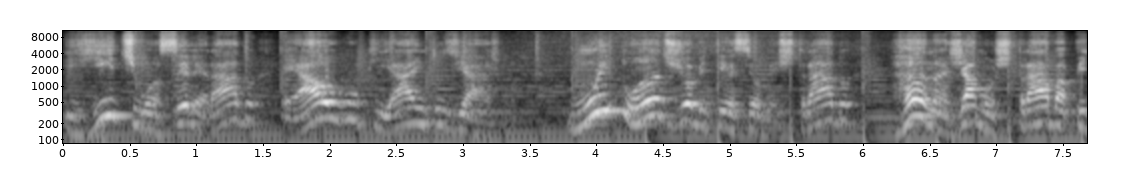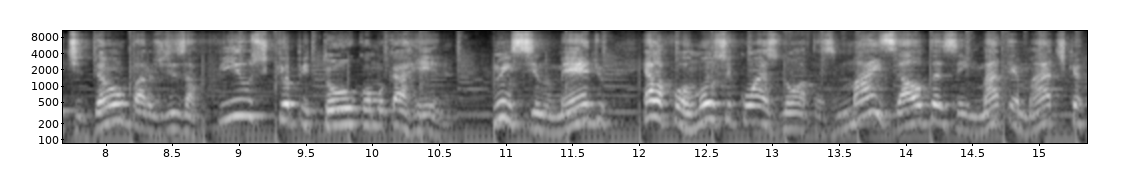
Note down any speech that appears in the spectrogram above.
e ritmo acelerado é algo que a entusiasma. Muito antes de obter seu mestrado, Hannah já mostrava aptidão para os desafios que optou como carreira. No ensino médio, ela formou-se com as notas mais altas em matemática,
